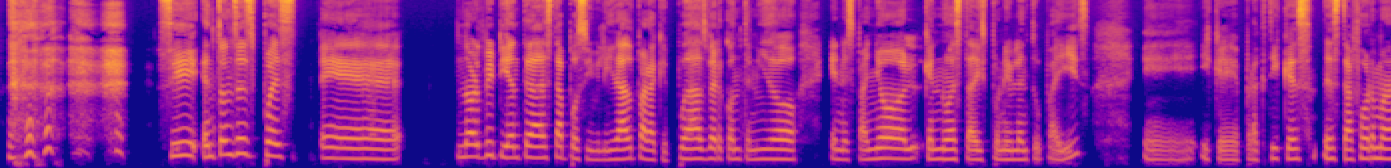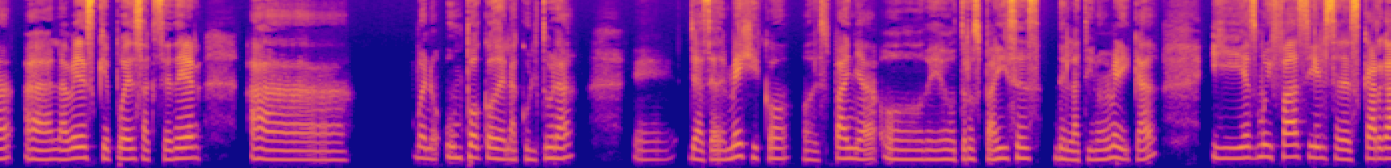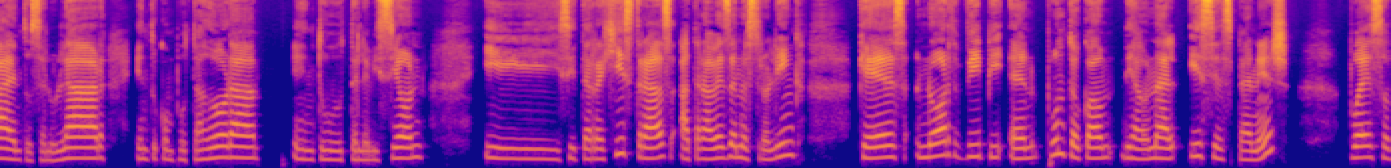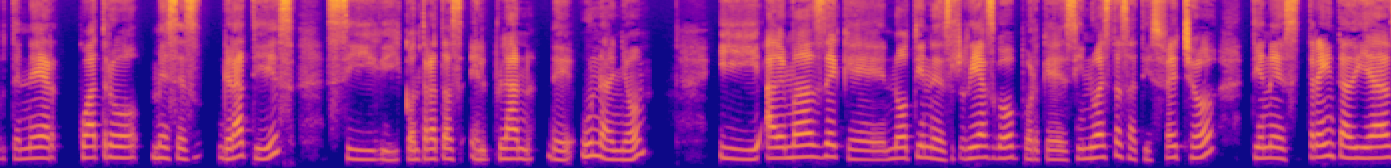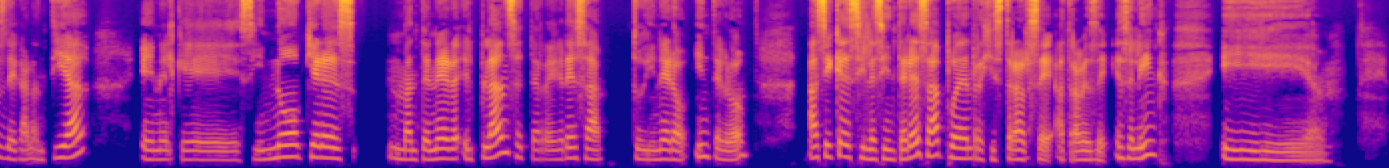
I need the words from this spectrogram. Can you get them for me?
sí, entonces, pues, eh, NordVPN te da esta posibilidad para que puedas ver contenido en español que no está disponible en tu país eh, y que practiques de esta forma a la vez que puedes acceder a, bueno, un poco de la cultura, eh, ya sea de México o de España o de otros países de Latinoamérica. Y es muy fácil, se descarga en tu celular, en tu computadora, en tu televisión y si te registras a través de nuestro link que es nordvpn.com diagonal easy Spanish, puedes obtener cuatro meses gratis si contratas el plan de un año. Y además de que no tienes riesgo, porque si no estás satisfecho, tienes 30 días de garantía en el que si no quieres mantener el plan, se te regresa tu dinero íntegro. Así que si les interesa, pueden registrarse a través de ese link y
